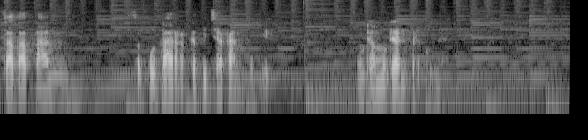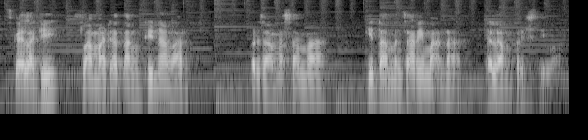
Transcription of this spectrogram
catatan seputar kebijakan publik. Mudah-mudahan berguna. Sekali lagi, selamat datang di Nalar. Bersama-sama kita mencari makna dalam peristiwa.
